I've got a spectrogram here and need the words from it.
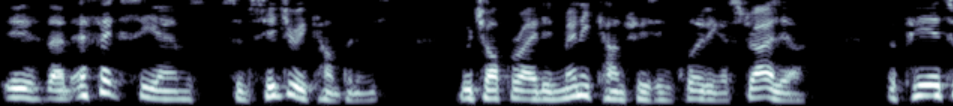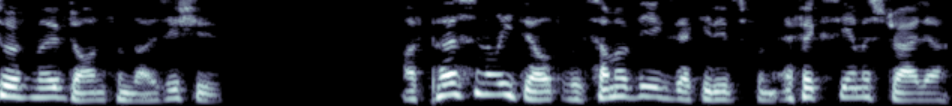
is that FXCM's subsidiary companies, which operate in many countries including Australia, appear to have moved on from those issues. I've personally dealt with some of the executives from FXCM Australia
